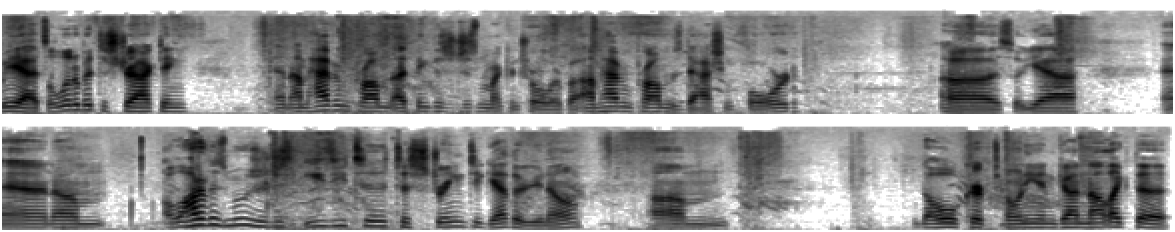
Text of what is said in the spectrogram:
but yeah, it's a little bit distracting, and I'm having problems. I think this is just my controller, but I'm having problems dashing forward. Uh, so yeah, and um, a lot of his moves are just easy to to string together. You know, um, the whole Kryptonian gun, not like the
